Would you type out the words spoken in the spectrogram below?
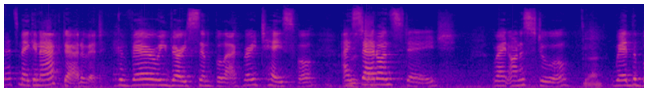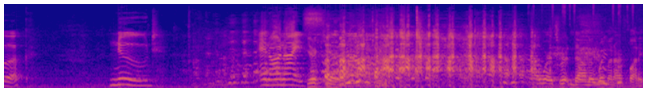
Let's make an act out of it. Like A very, very simple act, very tasteful. I sat on stage, right on a stool, Good. read the book, nude, and on ice. You're kidding. where it's written down that women are funny.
